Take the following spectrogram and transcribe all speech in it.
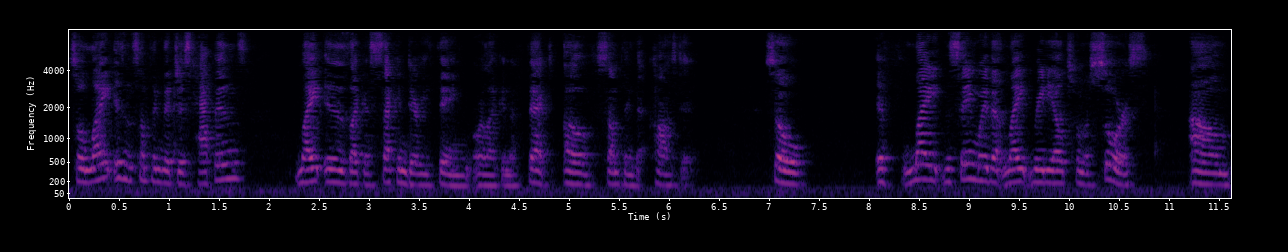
So light isn't something that just happens. Light is like a secondary thing or like an effect of something that caused it. So if light, the same way that light radiates from a source, um,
